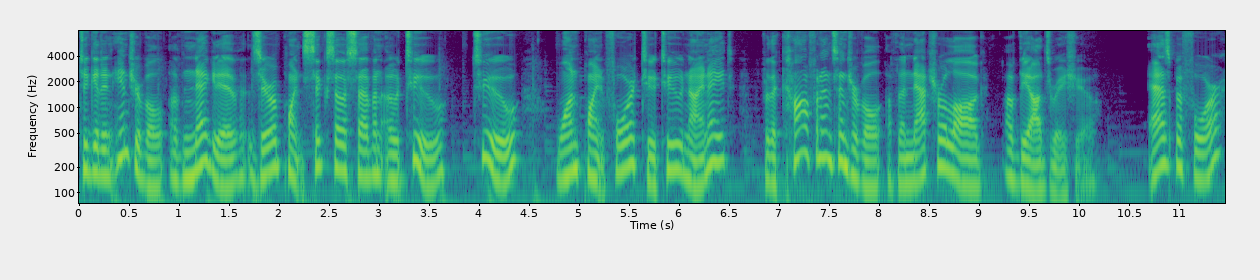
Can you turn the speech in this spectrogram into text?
to get an interval of negative 0.60702 to 1.42298 for the confidence interval of the natural log of the odds ratio. As before,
